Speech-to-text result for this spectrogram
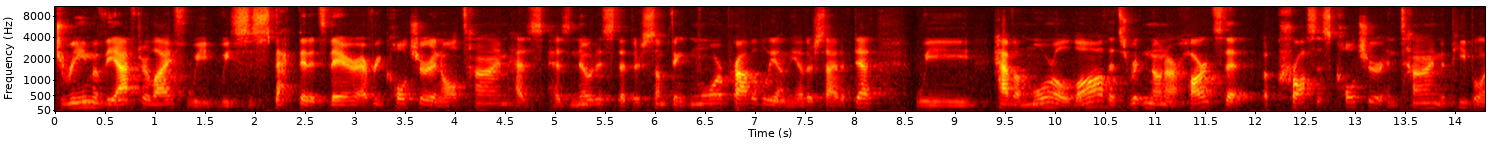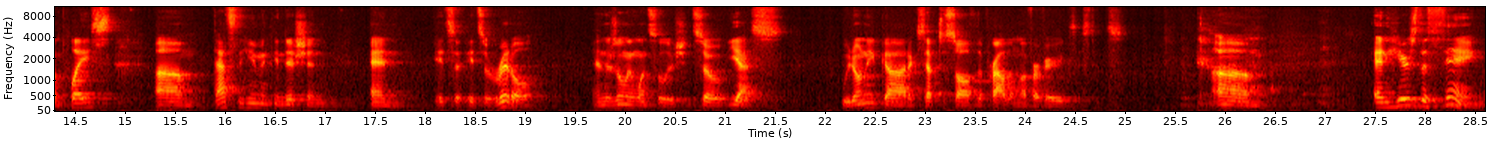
dream of the afterlife. We, we suspect that it's there. Every culture in all time has, has noticed that there's something more probably on the other side of death. We have a moral law that's written on our hearts that crosses culture and time and people and place. Um, that's the human condition, and it's a, it's a riddle, and there's only one solution. So, yes, we don't need God except to solve the problem of our very existence. Um, and here's the thing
